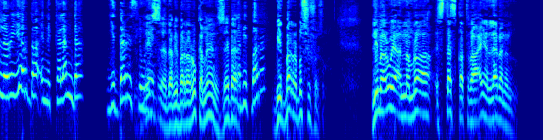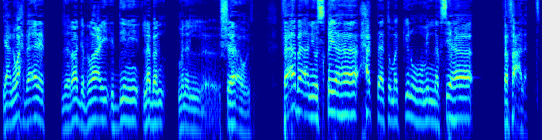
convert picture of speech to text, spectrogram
اللي يرضى إن الكلام ده يتدرس لولاده؟ لسه ده بيبرروه كمان إزاي ده بقى بيتبرر؟ بيتبرر. بص شوف لما روي أن امرأة استسقت راعيا لبنا يعني واحدة قالت لراجل راعي اديني لبن من الشاة أو فأبى أن يسقيها حتى تمكنه من نفسها ففعلت.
